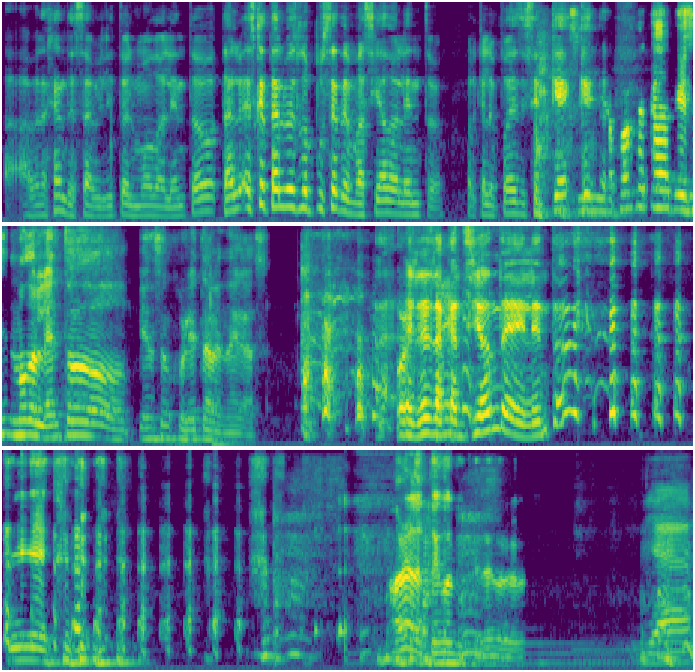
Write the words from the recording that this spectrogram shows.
A ver, dejen deshabilito el modo lento. Tal, es que tal vez lo puse demasiado lento. Porque le puedes decir que. Sí, aparte, cada que dices modo lento, pienso en Julieta Venegas. Ah, ¿Es la canción de lento? Sí. Ahora la tengo en mi cerebro. Ya.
